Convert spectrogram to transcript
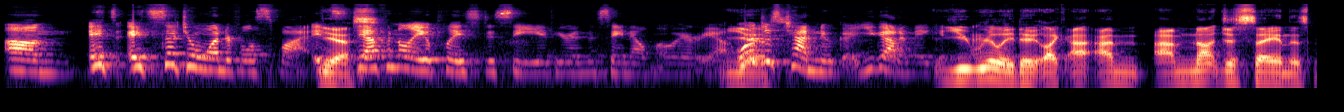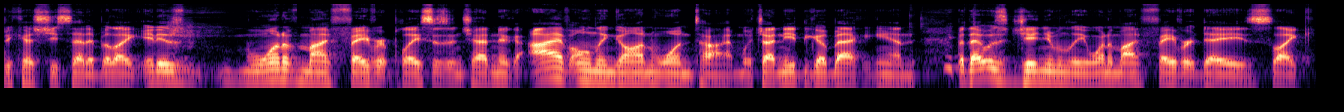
um, it's it's such a wonderful spot. It's Yes. definitely a place to see if you're in the St. Elmo area or just Chattanooga. You got to make it. You there. really do. Like I, I'm I'm not just saying this because she said it, but like it is one of my favorite places in Chattanooga. I've only gone one time, which I need to go back again. But that was genuinely one of my favorite days. Like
